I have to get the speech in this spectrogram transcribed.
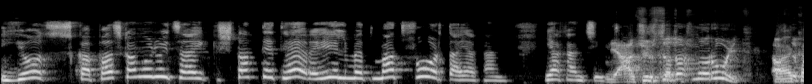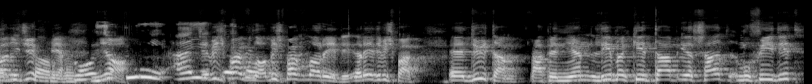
Jo, s'ka paska më ru, sa i 7-8 herë helmet ma t'forta ja kanë ja kanë qitë. Ja, që së dosh me rujt, është të pa në gjithë mja. Nja, prit pak vlla, prit pak vlla Redi, Redi prit pak. E dyta, a po e njeh librin Kitab Irshad, Mufidit?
